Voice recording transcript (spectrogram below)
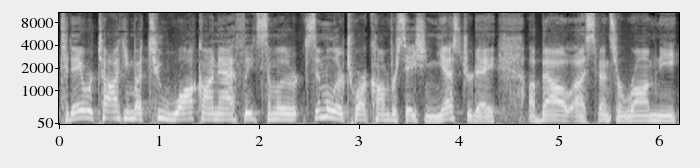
Today we're talking about two walk-on athletes similar similar to our conversation yesterday about uh, Spencer Romney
